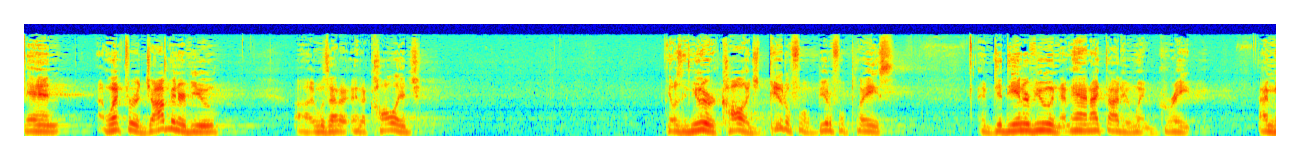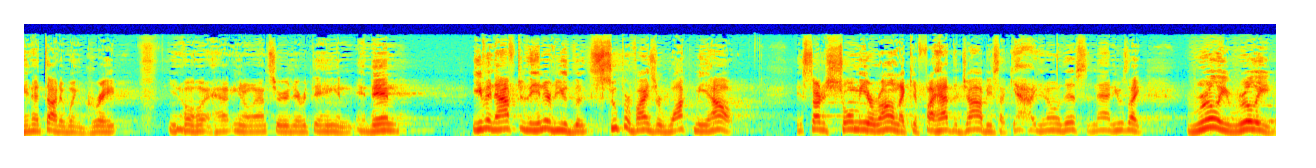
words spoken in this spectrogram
And I went for a job interview. Uh, it was at a, at a college. It was a New York college, beautiful, beautiful place. I did the interview, and man, I thought it went great. I mean, I thought it went great. You know, I had, you know, answered everything. And, and then, even after the interview, the supervisor walked me out and started showing me around, like if I had the job. He's like, yeah, you know, this and that. He was like, really, really,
